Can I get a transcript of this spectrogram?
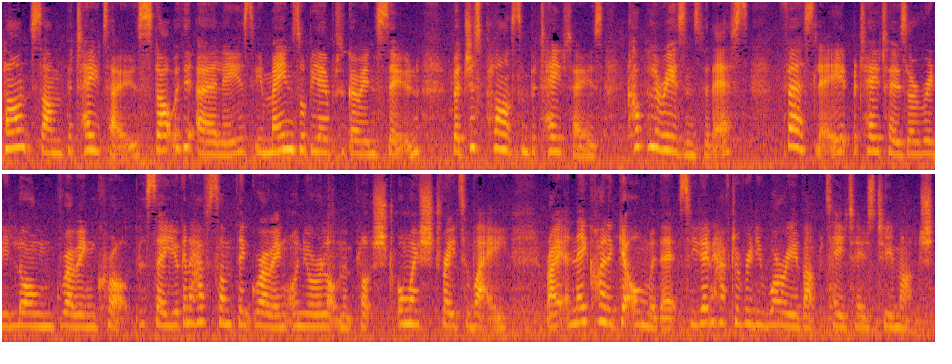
plant some potatoes. Start with your earlies, your mains will be able to go in soon, but just plant some potatoes. A Couple of reasons for this. Firstly, potatoes are a really long growing crop, so you're going to have something growing on your allotment plot almost straight away, right? And they kind of get on with it, so you don't have to really worry about potatoes too much.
